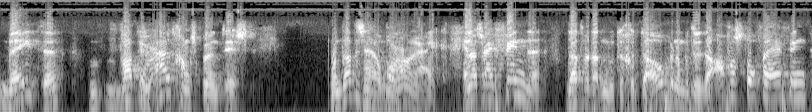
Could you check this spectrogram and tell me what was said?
weten wat uw uitgangspunt is. Want dat is heel belangrijk. En als wij vinden dat we dat moeten gedogen, dan moeten we de afvalstoffenheffing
